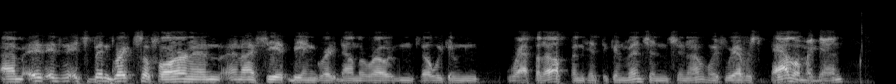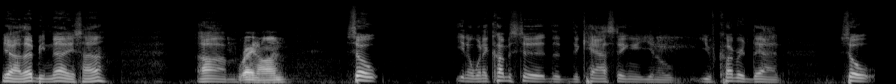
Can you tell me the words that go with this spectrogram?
um, it, it, it's been great so far, and and I see it being great down the road until we can wrap it up and hit the conventions. You know, if we ever have them again. Yeah, that'd be nice, huh? Um, Right on. So, you know, when it comes to the, the casting, you know, you've covered that. So,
